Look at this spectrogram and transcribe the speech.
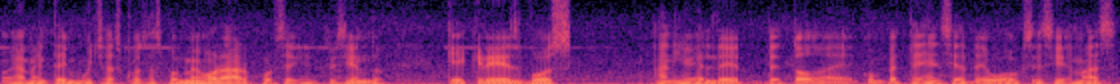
obviamente hay muchas cosas por mejorar, por seguir creciendo. ¿Qué crees vos a nivel de, de todo, de competencias, de boxes y demás?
